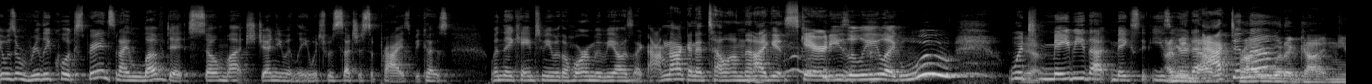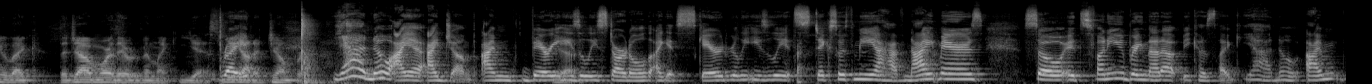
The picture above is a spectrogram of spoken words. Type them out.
it was a really cool experience and I loved it so much genuinely, which was such a surprise because when they came to me with a horror movie, I was like, I'm not gonna tell them that I get scared easily, like woo, which yeah. maybe that makes it easier I mean, to act in them. Would have gotten you like the job more. They would have been like, yes, right. we got a jumper. Yeah, no, I uh, I jump. I'm very yeah. easily startled. I get scared really easily. It sticks with me. I have nightmares. So it's funny you bring that up because like, yeah, no, I'm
